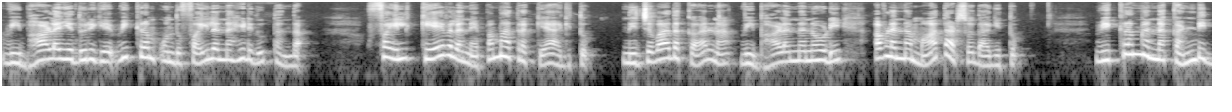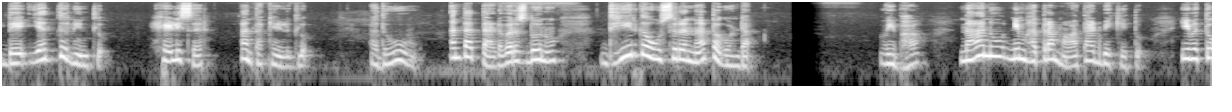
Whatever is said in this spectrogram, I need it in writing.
ವಿಭಾಳ ಎದುರಿಗೆ ವಿಕ್ರಮ್ ಒಂದು ಫೈಲನ್ನು ಹಿಡಿದು ತಂದ. ಫೈಲ್ ಕೇವಲ ನೆಪ ಮಾತ್ರಕ್ಕೆ ಆಗಿತ್ತು. ನಿಜವಾದ ಕಾರಣ ವಿಭಾಳನ್ನ ನೋಡಿ ಅವಳನ್ನು ಮಾತಾಡ್ಸೋದಾಗಿತ್ತು. ವಿಕ್ರಮ್ನನ್ನು ಕಂಡಿದ್ದೇ ಎದ್ದು ನಿಂತಳು ಹೇಳಿ ಸರ್, ಅಂತ ಕೇಳಿದ್ಲು. ಅದು, ಅಂತ ತಡವರಿಸ್ದೋನು ದೀರ್ಘ ಉಸಿರನ್ನು ತಗೊಂಡ. ವಿಭಾ ನಾನು ನಿಮ್ಮ ಹತ್ರ ಮಾತಾಡಬೇಕಿತ್ತು. ಇವತ್ತು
